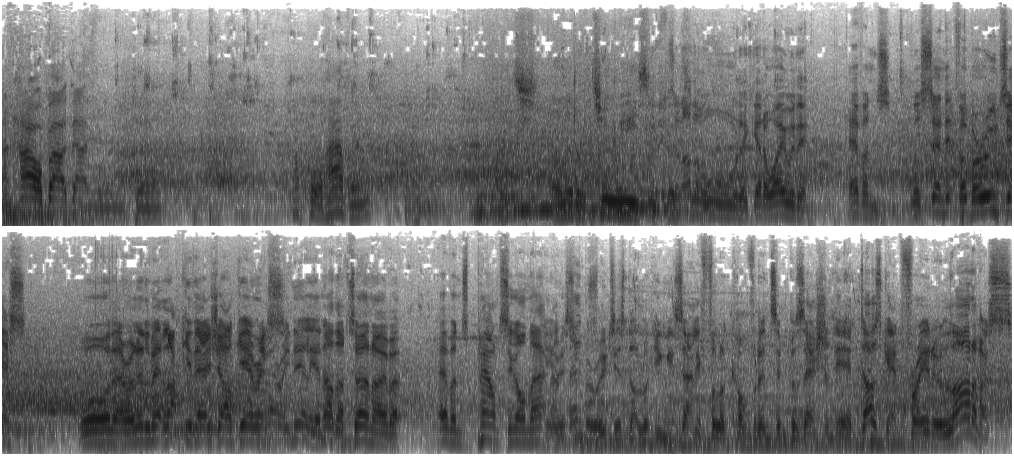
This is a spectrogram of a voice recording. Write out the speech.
And how about that? And, uh, couple haven't. That's a little too easy. It's another. Oh, they get away with it. Evans will send it for Birutis. Oh, they're a little bit lucky there, Žalgiris. Very nearly another turnover. Evans pouncing on that. And Birutis not looking exactly full of confidence in possession here. Does get free, and Ulanovas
